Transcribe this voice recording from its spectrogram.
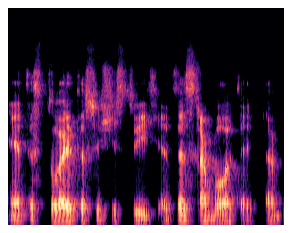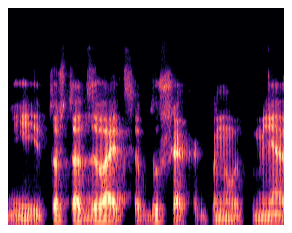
это стоит осуществить, это сработает. Там, и то, что отзывается в душе, как бы, ну, вот у меня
